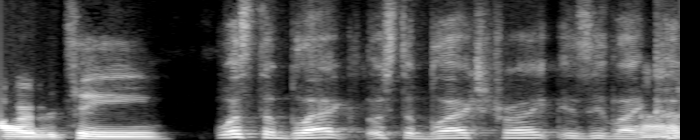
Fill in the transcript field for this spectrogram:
part of the team. What's the black what's the black strike? Is it like I,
